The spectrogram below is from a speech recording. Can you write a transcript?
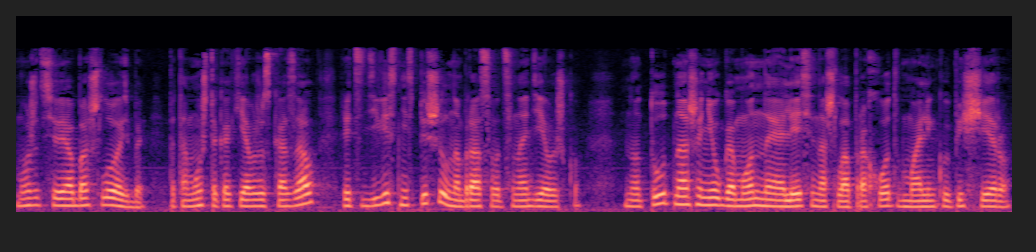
Может, все и обошлось бы, потому что, как я уже сказал, рецидивист не спешил набрасываться на девушку. Но тут наша неугомонная Олеся нашла проход в маленькую пещеру,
